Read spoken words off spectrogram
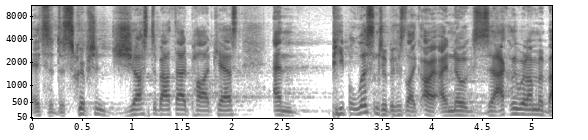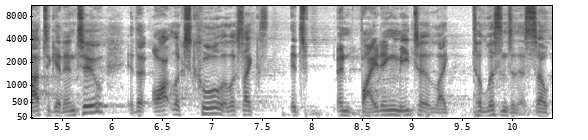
It's a description just about that podcast. And people listen to it because, like, all right, I know exactly what I'm about to get into. The art looks cool. It looks like it's inviting me to, like, to listen to this. So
